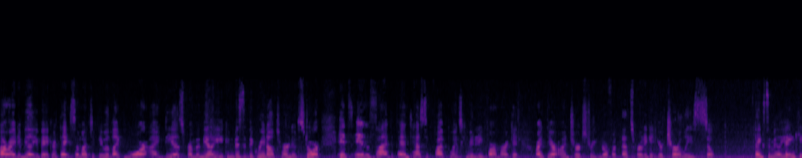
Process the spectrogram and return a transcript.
All right, Amelia Baker, thanks so much. If you would like more ideas from Amelia, you can visit the Green Alternative Store. It's inside the fantastic Five Points Community Farm Market right there on Church Street, Norfolk. That's where to get your Charlie's soap. Thanks, Amelia. Thank you.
